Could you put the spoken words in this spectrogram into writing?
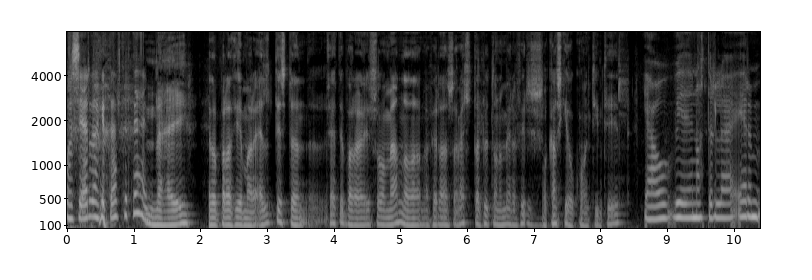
og sér það ekkert eftir þeim? Nei, það er bara því að maður er eldist en þetta er bara svo með annað að maður fyrir að þess að velta hlutunum meira fyrir og kannski á koman tím til. Já, við náttúrulega erum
